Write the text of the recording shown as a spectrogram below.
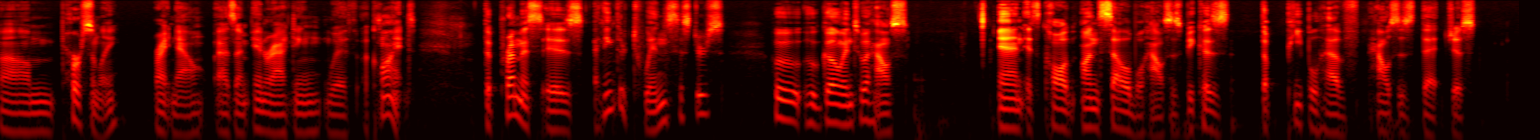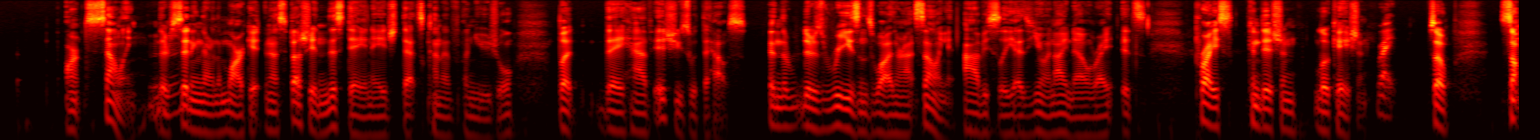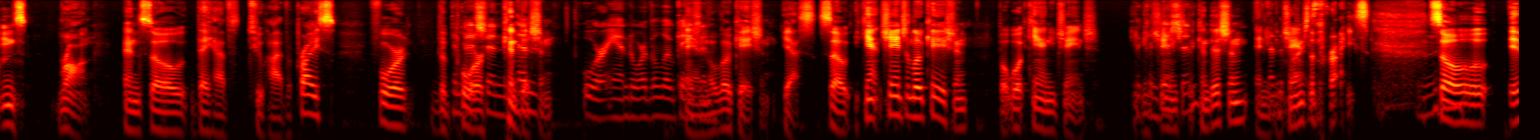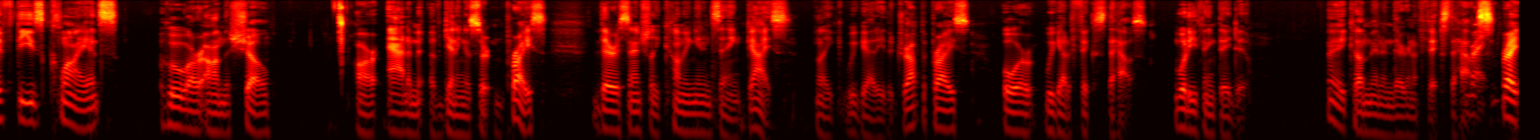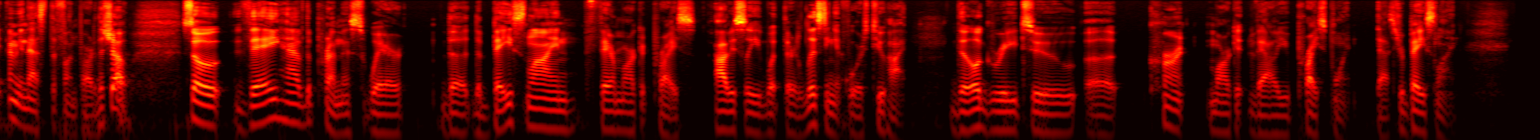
um, personally right now as I'm interacting with a client. The premise is I think they're twin sisters who who go into a house and it's called unsellable houses because the people have houses that just aren't selling. They're mm-hmm. sitting there in the market, and especially in this day and age, that's kind of unusual. But they have issues with the house, and the, there's reasons why they're not selling it. Obviously, as you and I know, right? It's price, condition, location. Right. So something's wrong, and so they have too high of a price for the poor Condition condition and, or and or the location. and the location. Yes. So you can't change the location, but what can you change? You The can change the condition condition and you and can the change the price. Mm-hmm. So if these clients who are on the show are adamant of getting a certain price, they're essentially coming in and saying, guys, like we got to either drop the price or we got to fix the house. What do you think they do? They come in and they're going to fix the house. Right. I mean, that's the fun part of the show. So they have the premise where the, the baseline fair market price, obviously what they're listing it for is too high. They'll agree to a current market value price point. That's your baseline.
